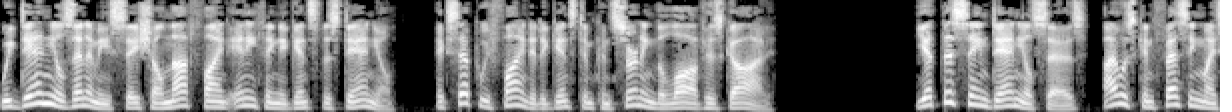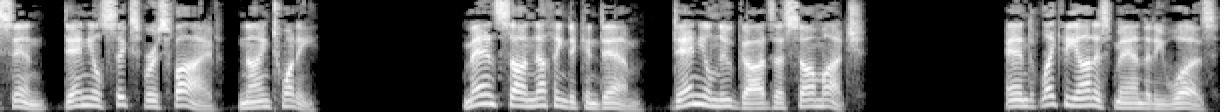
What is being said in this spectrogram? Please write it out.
We Daniel's enemies say shall not find anything against this Daniel, except we find it against him concerning the law of his God. Yet this same Daniel says, I was confessing my sin, Daniel 6 verse 5, 920. Man saw nothing to condemn, Daniel knew God's as saw much. And, like the honest man that he was,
